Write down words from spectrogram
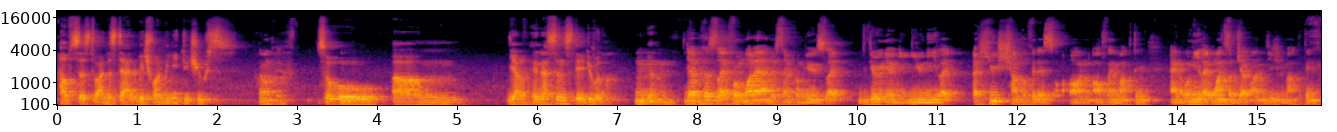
helps us to understand which one we need to choose. Okay. So um, yeah, in essence, they do lah. Yeah. Mm. Yeah, because like from what I understand from you is like during your uni- uni, like a huge chunk of it is on offline marketing and only like one subject on digital marketing.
